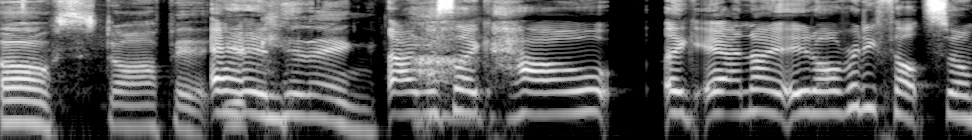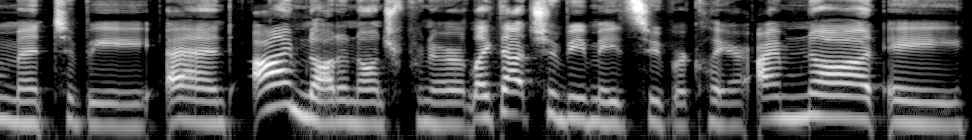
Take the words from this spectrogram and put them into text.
Oh, stop it. And You're kidding. I was like, how like and I it already felt so meant to be. And I'm not an entrepreneur. Like that should be made super clear. I'm not a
